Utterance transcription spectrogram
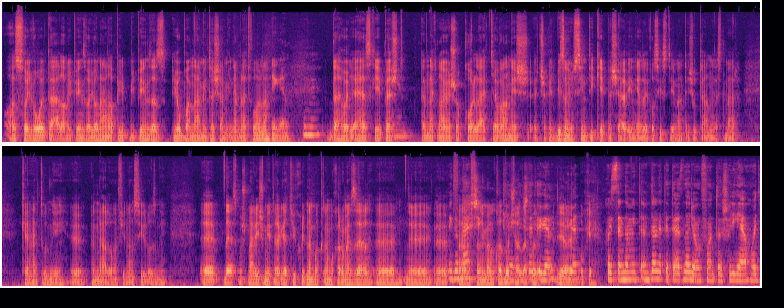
az, hogy volt állami pénz, vagy van állami pénz, az jobban annál, mint ha semmi nem lett volna. Igen. De hogy ehhez képest Igen. ennek nagyon sok korlátja van, és csak egy bizonyos szintig képes elvinni az ökoszisztémát, és utána ezt már kellene tudni önállóan finanszírozni. De ezt most már ismételgetjük, hogy nem, nem akarom ezzel másik magunkat. Bocsánat, akkor... igen, ja, igen. Okay. hogy szerintem, amit, amit említettél, ez nagyon fontos, hogy igen, hogy,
